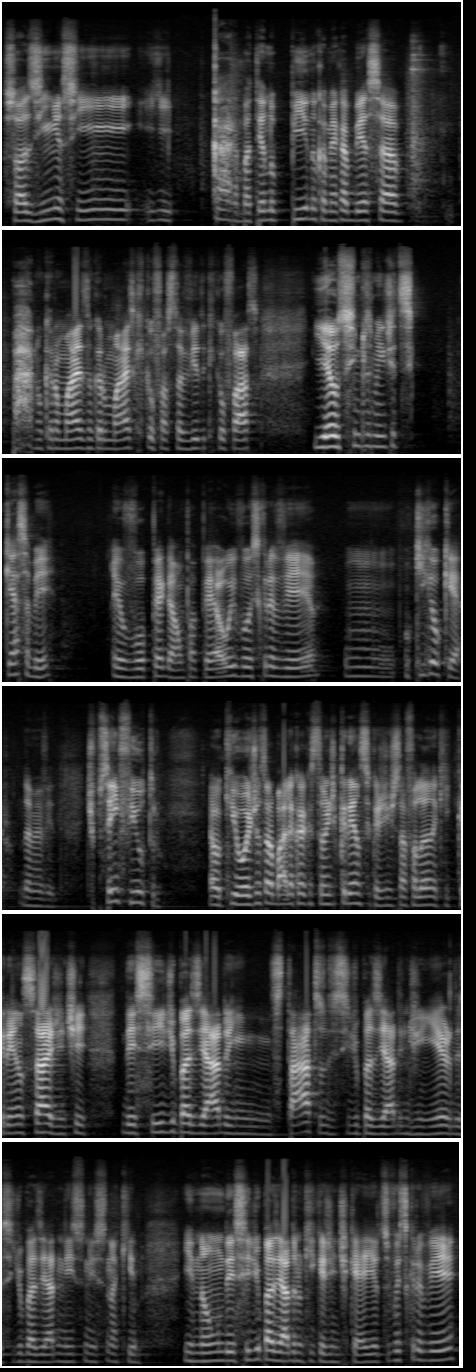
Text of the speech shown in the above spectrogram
sozinho, assim, e, cara, batendo pino com a minha cabeça, pá, não quero mais, não quero mais, o que, que eu faço da vida, o que, que eu faço? E eu simplesmente disse, quer saber? Eu vou pegar um papel e vou escrever um, o que, que eu quero da minha vida. Tipo, sem filtro. É o que hoje eu trabalho com a questão de crença, que a gente está falando aqui. Crença, a gente decide baseado em status, decide baseado em dinheiro, decide baseado nisso, nisso, naquilo. E não decide baseado no que, que a gente quer. E eu vou escrever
